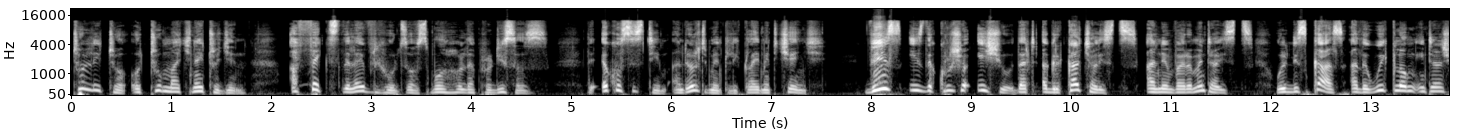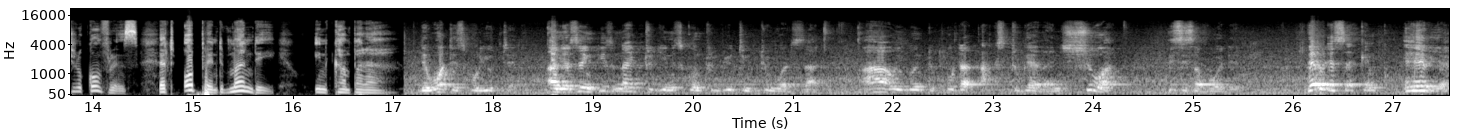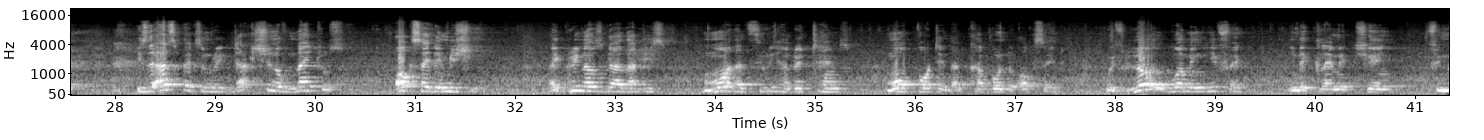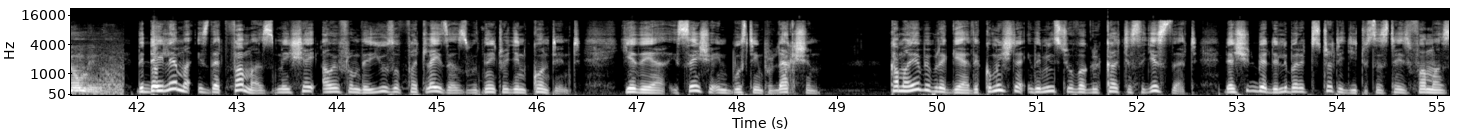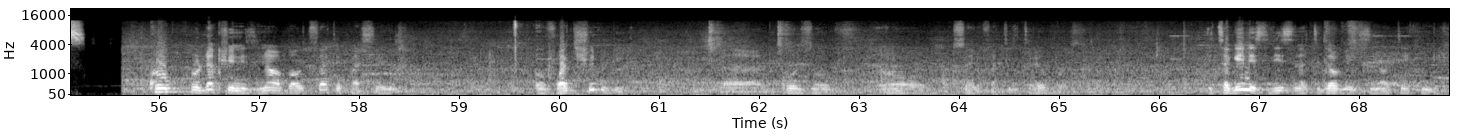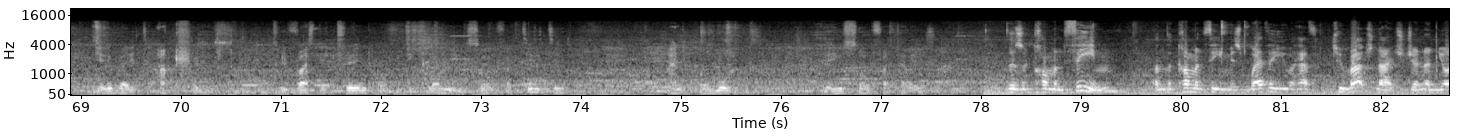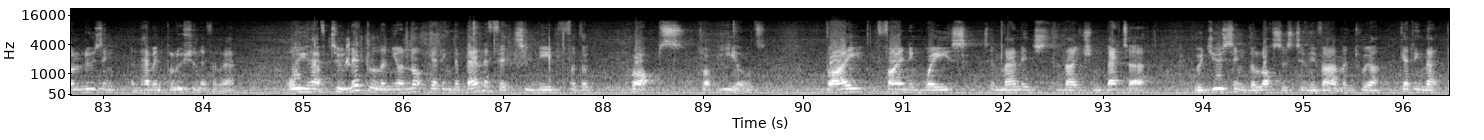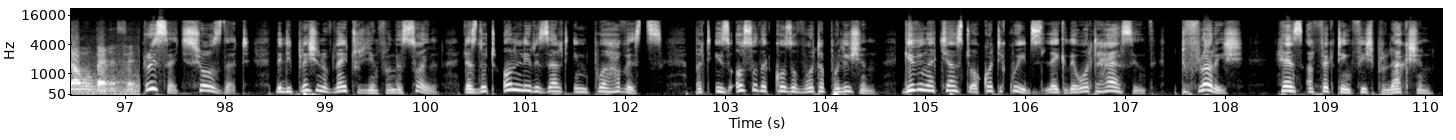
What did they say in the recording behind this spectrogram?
too little or too much nitrogen affects the livelihoods of smallholder producers, the ecosystem, and ultimately climate change. This is the crucial issue that agriculturalists and environmentalists will discuss at the week long international conference that opened Monday in Kampala. The water is polluted. And you're saying this nitrogen is contributing towards that. How are we going to put our acts together and ensure this is avoided? Then the second area is the aspects in reduction of nitrous oxide emission. A greenhouse gas that is more than 300 times more potent than carbon dioxide with long warming effect in the climate change phenomenon. The dilemma is that farmers may shy away from the use of fertilizers with nitrogen content, yet they are essential in boosting production. Kamayombe Bulegea, the commissioner in the Ministry of Agriculture, suggests that there should be a deliberate strategy to sensitize farmers. Crop production is now about 30% of what should be uh, because of low soil fertility levels. It's against this that the government is now taking deliberate actions to reverse the trend of declining soil fertility and promote the use of fertilizer. There's a common theme, and the common theme is whether you have too much nitrogen and you're losing and having pollution everywhere, or you have too little and you're not getting the benefits you need for the crops, crop yields, by finding ways to manage the nitrogen better reducing the losses to the environment, we are getting that double benefit. Research shows that the depletion of nitrogen from the soil does not only result in poor harvests, but is also the cause of water pollution, giving a chance to aquatic weeds like the water hyacinth to flourish, hence affecting fish production.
